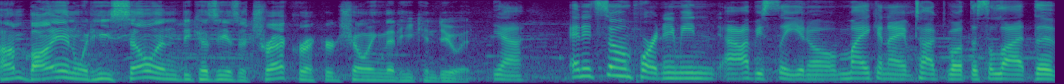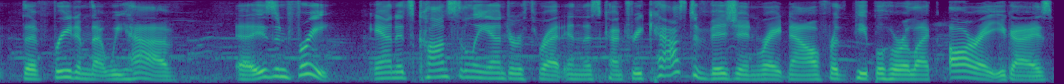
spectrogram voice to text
I'm buying what he's selling because he has a track record showing that he can do it. Yeah. And it's so important. I mean, obviously, you know, Mike and I have talked about this a lot. The the freedom that we have uh, isn't free, and it's constantly under threat in this country. Cast a vision right now for the people who are like, "All right, you guys,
